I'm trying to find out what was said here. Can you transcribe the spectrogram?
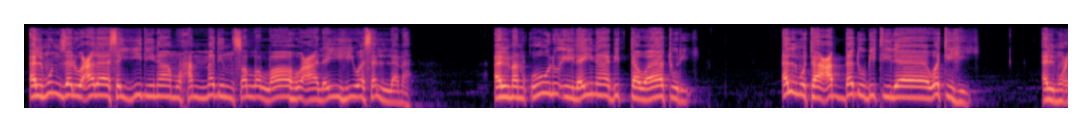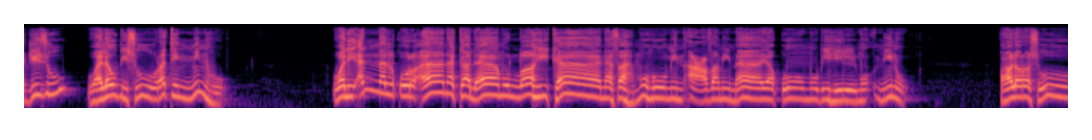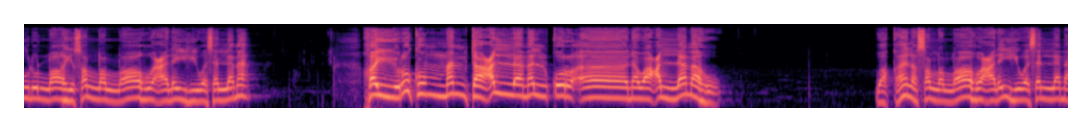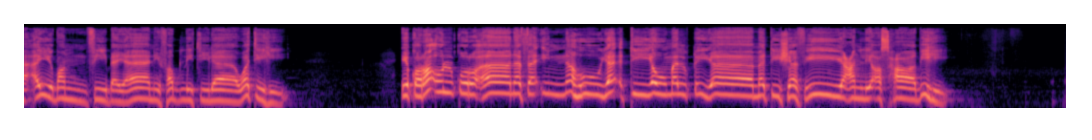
المنزل على سيدنا محمد صلى الله عليه وسلم. المنقول إلينا بالتواتر. المتعبد بتلاوته. المعجز ولو بسورة منه. ولأن القرآن كلام الله كان فهمه من أعظم ما يقوم به المؤمن. قال رسول الله صلى الله عليه وسلم خيركم من تعلم القرآن وعلمه. وقال صلى الله عليه وسلم أيضا في بيان فضل تلاوته. اقرأوا القرآن فإنه يأتي يوم القيامة شفيعا لأصحابه.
